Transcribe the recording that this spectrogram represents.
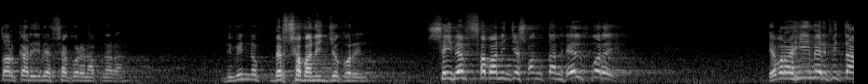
তরকারির ব্যবসা করেন আপনারা। বিভিন্ন ব্যবসা বাণিজ্য করেন। সেই ব্যবসা বাণিজ্যে সন্তান হেল্প করে। এব্রাহিমের পিতা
